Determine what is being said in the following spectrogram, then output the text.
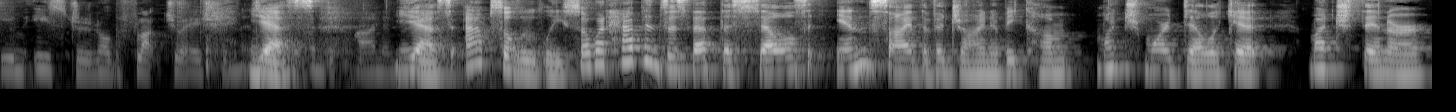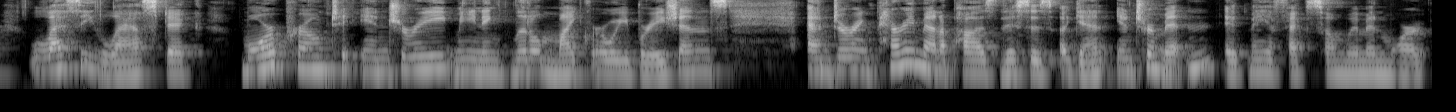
in estrogen or the fluctuation. yes. yes, absolutely. So, what happens is that the cells inside the vagina become much more delicate, much thinner, less elastic, more prone to injury, meaning little micro abrasions. And during perimenopause, this is again intermittent. It may affect some women more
